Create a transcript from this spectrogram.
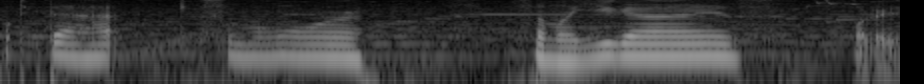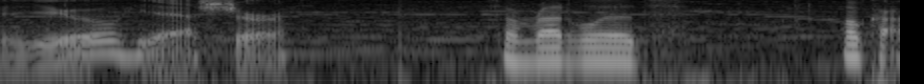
We'll do that. Give some more. Some of you guys. What are you? Yeah, sure. Some redwoods. Okay.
